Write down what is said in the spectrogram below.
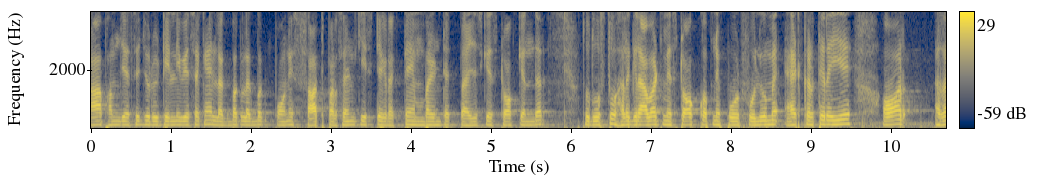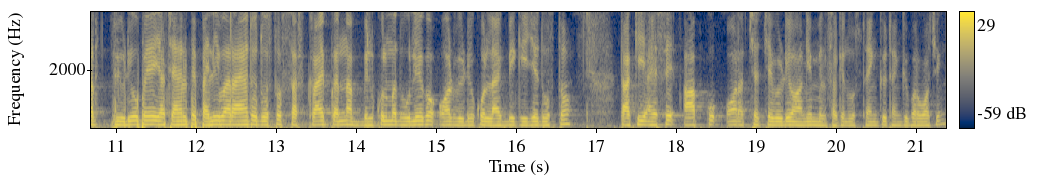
आप हम जैसे जो रिटेल निवेशक हैं, लगभग लगभग पौने सात परसेंट की स्टेक रखते हैं अंबर इंटरप्राइजेस के स्टॉक के अंदर। तो दोस्तों, हर गिरावट में स्टॉक को अपने पोर्टफोलियो में ऐड करते रहिए और अगर वीडियो पे या चैनल पे पहली बार आए हैं तो दोस्तों सब्सक्राइब करना बिल्कुल मत भूलिएगा और वीडियो को लाइक भी कीजिए दोस्तों, ताकि ऐसे आपको और अच्छे अच्छे वीडियो आगे मिल सके दोस्तों। Thank you thank you for watching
